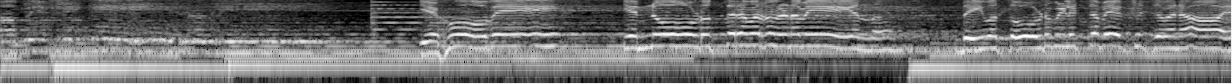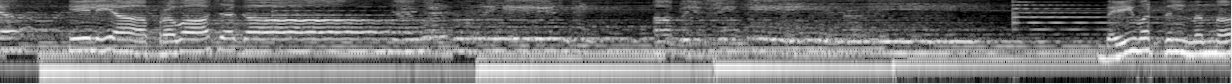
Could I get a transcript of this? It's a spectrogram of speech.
അപേക്ഷിക്കണമേ. യഹോവേ എന്നോടുത്തരവരണമേ എന്ന് ദൈവത്തോട് വിളിച്ചപേക്ഷിച്ചവനായ ഏലിയ പ്രവാചക. ദൈവത്തിൽ നിന്ന്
